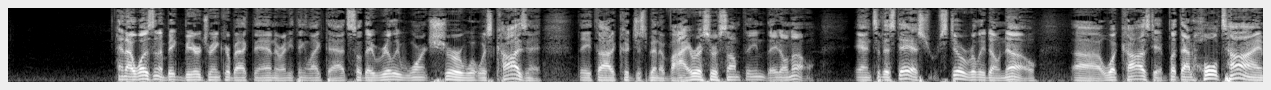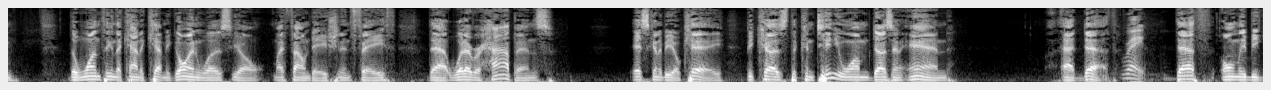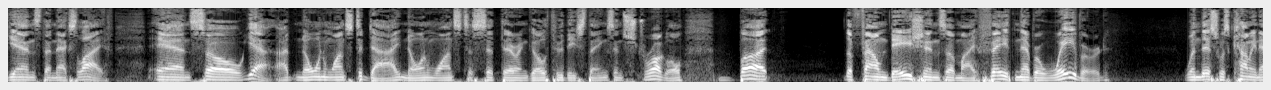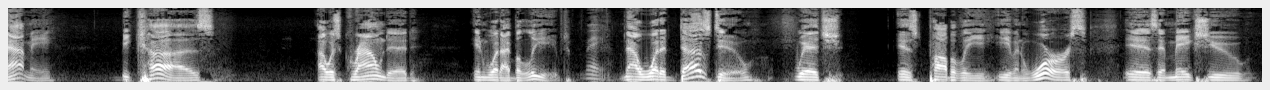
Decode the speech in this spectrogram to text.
and I wasn't a big beer drinker back then or anything like that, so they really weren't sure what was causing it. They thought it could just been a virus or something. They don't know. And to this day, I still really don't know uh, what caused it. But that whole time, the one thing that kind of kept me going was, you know, my foundation and faith that whatever happens, it's going to be okay because the continuum doesn't end at death Right. death only begins the next life. And so, yeah, I, no one wants to die. No one wants to sit there and go through these things and struggle. But the foundations of my faith never wavered when this was coming at me because I was grounded in what I believed. Right. Now, what it does do, which is probably even worse, is it makes you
